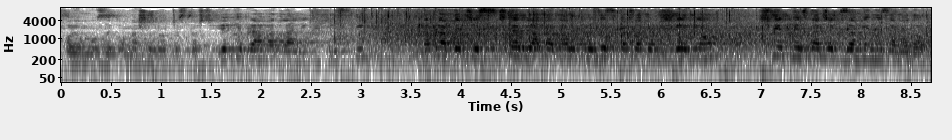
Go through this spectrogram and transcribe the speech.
swoją muzyką naszej uroczystości. Wielkie brawa dla nich wszystkich. Naprawdę przez 4 lata nauki uzyskać taką średnią, świetnie zdać egzaminy zawodowe.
